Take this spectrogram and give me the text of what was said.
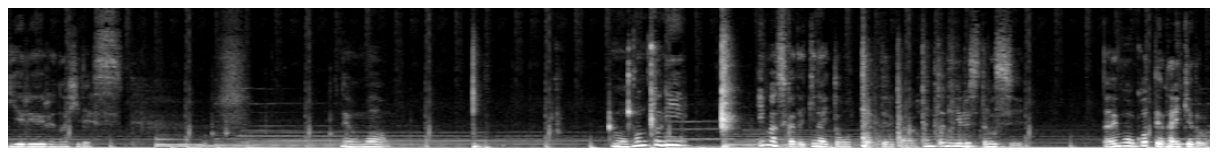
ゆるゆるの日です。でもまあもう本当に今しかできないと思ってやってるから本当に許してほしい。誰も怒ってないけど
